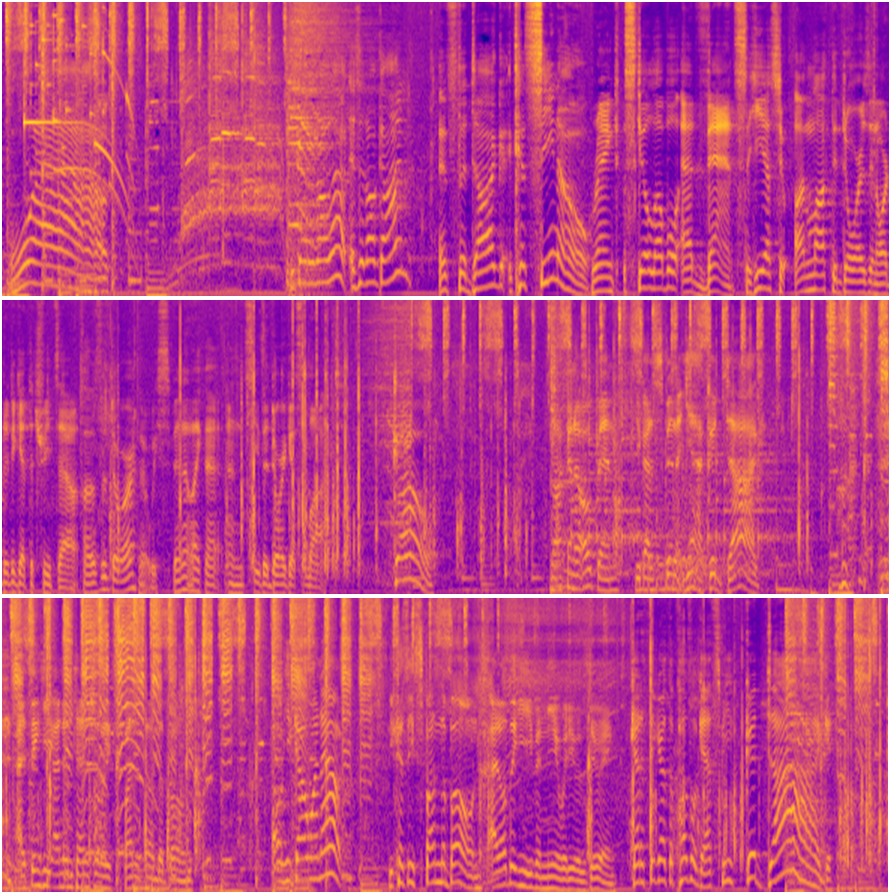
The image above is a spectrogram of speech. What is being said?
Wow! It all out. Is it all gone? It's the dog casino. Ranked skill level advanced. So he has to unlock the doors in order to get the treats out. Close the door. So we spin it like that and see the door gets locked. Go! It's not gonna open. You gotta spin it. Yeah, good dog. I think he unintentionally spun some of the bones. Oh, he got one out! Because he spun the bone. I don't think he even knew what he was doing. Gotta figure out the puzzle, Gatsby. Good dog!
